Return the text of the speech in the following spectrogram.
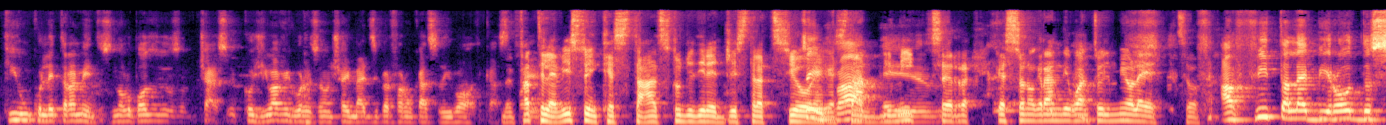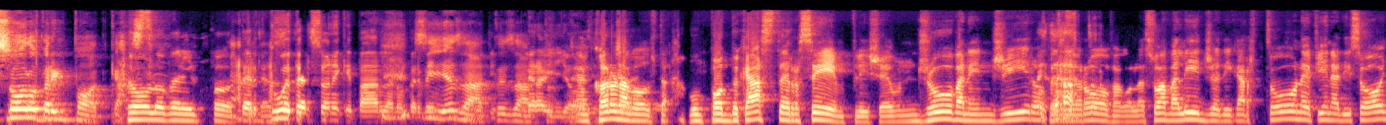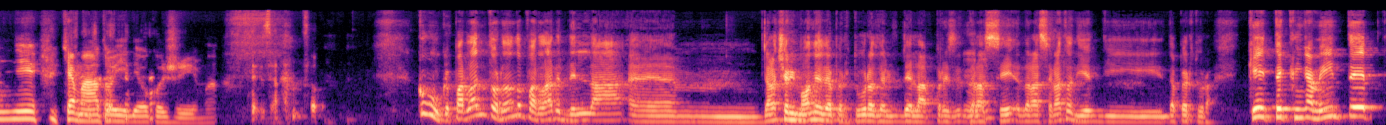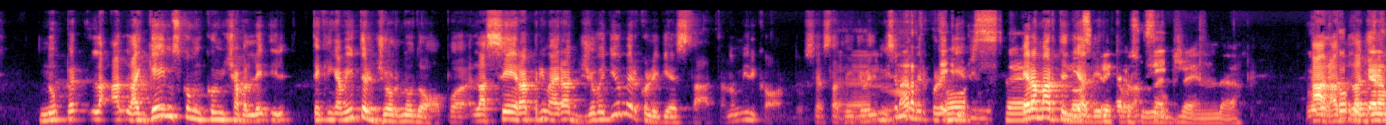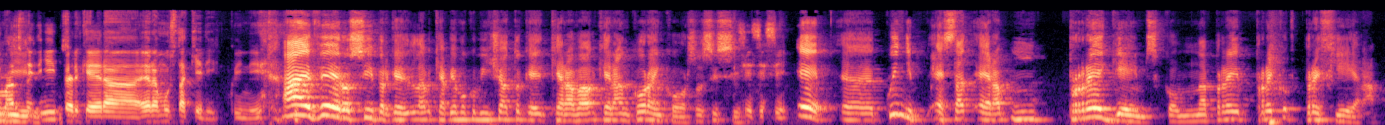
chiunque letteralmente, se non lo posso, cioè Kojima figura se non c'hai i mezzi per fare un cazzo di podcast. Beh, infatti Poi... l'hai visto in che sta studio di registrazione, sì, che sta dei mixer che sono grandi quanto il mio letto. Affitta l'Abbey Road solo per il podcast. Solo per il podcast. per due persone che parlano per 20 Sì, esatto, minuti. esatto. Meraviglioso. Ancora una volta, un podcaster semplice, un giovane in giro esatto. per l'Europa con la sua valigia di cartone piena di sogni chiamato Hideo Kojima. esatto. Comunque, parlando, tornando a parlare della, ehm, della cerimonia di apertura, del, della, prese, mm-hmm. della, se, della, serata di, di, d'apertura, che tecnicamente non, per, la, la, Gamescom cominciava le, il, tecnicamente il giorno dopo, la sera prima era giovedì o mercoledì è stata, non mi ricordo se è stato eh, giovedì, mi sembra mercoledì, era martedì addirittura. Sull'agenda. Sì. Mi ah, la, la che era martedì perché era, era Mustacchiedì, quindi... Ah, è vero, sì, perché la, che abbiamo cominciato che, che, era, che, era, ancora in corso, sì, sì. sì, sì, sì. E eh, quindi stat- era un pre-Gamescom, una pre, pre, pre-fiera.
